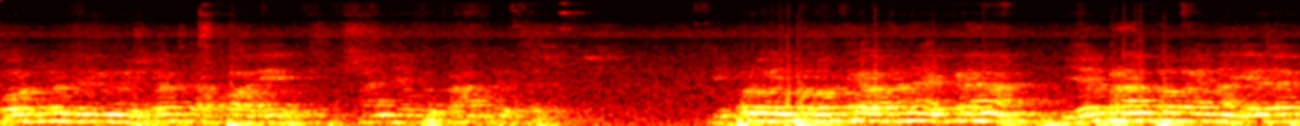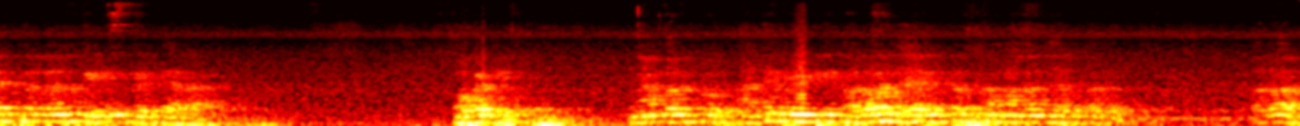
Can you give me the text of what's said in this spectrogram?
బోర్డులో జరిగిన విషయాలు చెప్పాలి. అని చెప్పి కాన్సెప్ట్ ఇప్పుడు ఇప్పుడు ఎవరైనా ఎక్కడైనా ఏ ప్రాంతంలో అయినా ఏ డైరెక్టర్లైనా మీటింగ్ పెట్టారా? ఒకటి. నెంబర్ టూ అంటే వీటికి తర్వాత డైరెక్టర్ సమాధానం చెప్తారు తర్వాత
